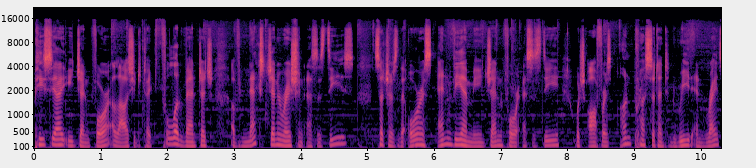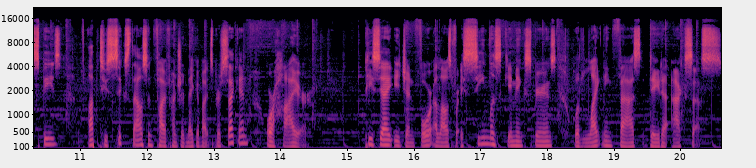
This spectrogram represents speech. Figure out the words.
PCIe Gen 4 allows you to take full advantage of next generation SSDs, such as the Aorus NVMe Gen 4 SSD, which offers unprecedented read and write speeds of up to 6,500 megabytes per second or higher. PCIe Gen 4 allows for a seamless gaming experience with lightning fast data access.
